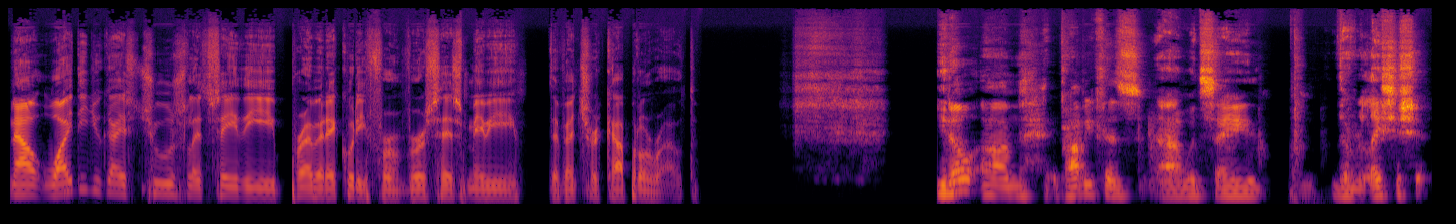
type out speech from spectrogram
Now, why did you guys choose, let's say, the private equity firm versus maybe the venture capital route? You know, um, probably because I would say the relationship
